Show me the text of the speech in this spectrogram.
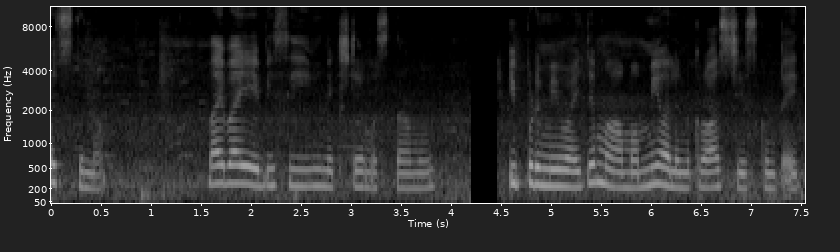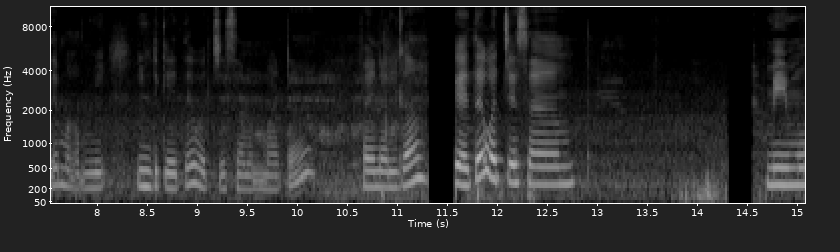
వస్తున్నాం. Bye bye ABC next time వస్తాము. ఇప్పుడు మేమైతే మా మమ్మీ వాళ్ళని క్రాస్ చేసుకుంటూ అయితే మా మమ్మీ ఇంటికి అయితే వచ్చేసామన్నమాట. ఫైనల్గా అయితే వచ్చేసాం. మేము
